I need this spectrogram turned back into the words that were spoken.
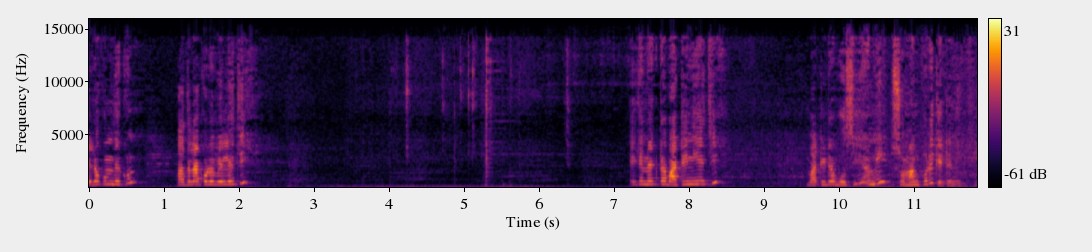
এরকম দেখুন, পাতলা করে বেলেছি। এখানে একটা বাটি নিয়েছি, বাটিটা বসিয়ে আমি সমান করে কেটে নিচ্ছি।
